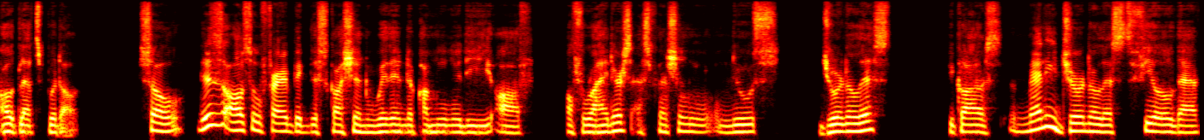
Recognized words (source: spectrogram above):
outlets put out. So this is also a very big discussion within the community of, of writers, especially news journalists, because many journalists feel that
